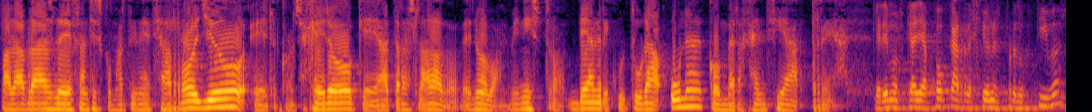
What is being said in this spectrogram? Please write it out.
Palabras de Francisco Martínez Arroyo, el consejero que ha trasladado de nuevo al ministro de Agricultura una convergencia real. Queremos que haya pocas regiones productivas,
